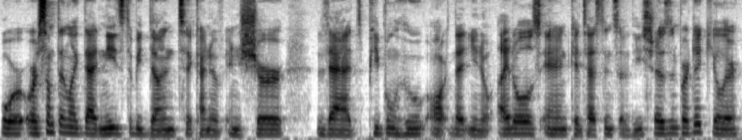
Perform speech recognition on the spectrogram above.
or or something like that needs to be done to kind of ensure that people who are that you know idols and contestants of these shows in particular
